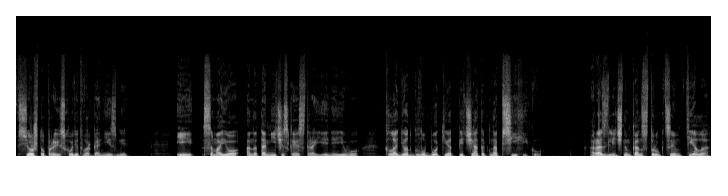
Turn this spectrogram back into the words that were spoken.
Все, что происходит в организме, и самое анатомическое строение его кладет глубокий отпечаток на психику, различным конструкциям тела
